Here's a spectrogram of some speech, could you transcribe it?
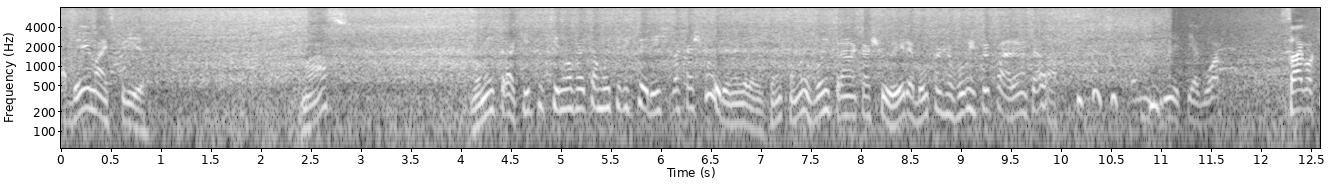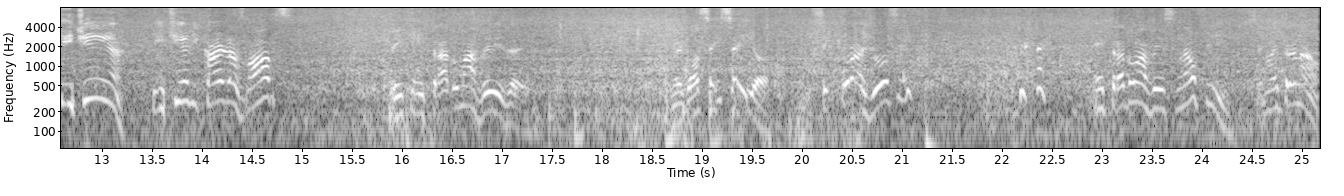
tá bem mais fria. Mas, vamos entrar aqui porque não vai estar muito diferente da cachoeira, né, galera? Então, como eu vou entrar na cachoeira, é bom que eu já vou me preparando até lá. Vamos ver aqui agora. Essa água quentinha, quentinha de Cardas Novas. Tem que entrar de uma vez, velho. O negócio é isso aí, ó. Ser corajoso entrar de uma vez. Senão, filho, você não entra não.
